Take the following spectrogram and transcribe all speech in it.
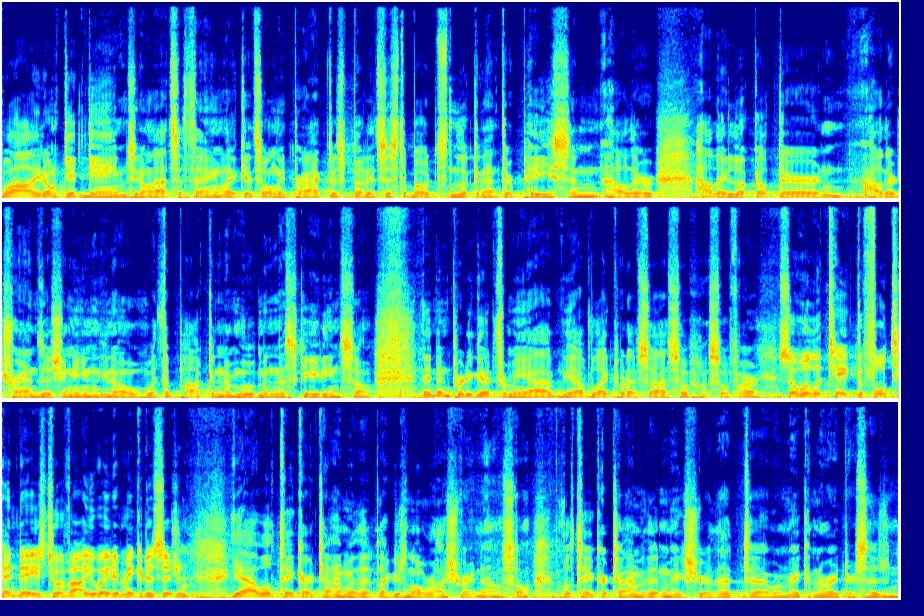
Well, they don't get games. You know, that's the thing. Like it's only practice, but it's just about looking at their pace and how they're how they look out there and how they're transitioning. You know, with the puck and their movement and the skating. So they've been pretty good for me. Uh, yeah, I've liked what I've saw so so far. So will it take the full ten days to evaluate and make a decision? Yeah, we'll take our time with it. Like there's no rush right now, so we'll take our time with it and make sure that uh, we're making the right decision.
